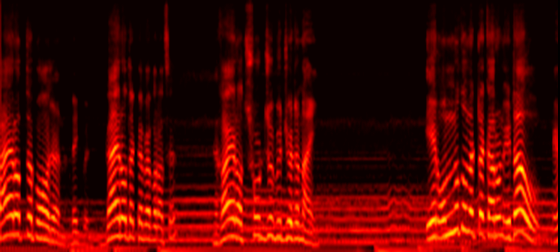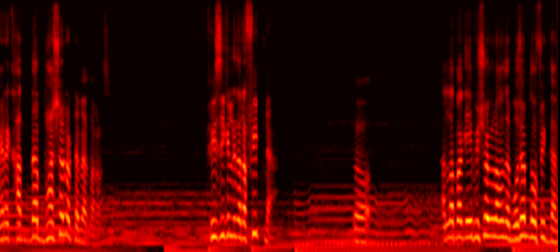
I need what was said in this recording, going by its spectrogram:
গায়েরত্বটা পাওয়া যায় না, দেখবেন। গায়েরত একটা ব্যাপার আছে। গায়েরত সৌর্য বীর্য, এটা নাই। এর অন্যতম একটা কারণ এটাও, এখানে খাদ্যাভ্যাসেরও একটা ব্যাপার আছে। ফিজিক্যালি তারা ফিট না। তো আল্লাহ পাক এই বিষয়গুলো আমাদের বোঝার তৌফিক দান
